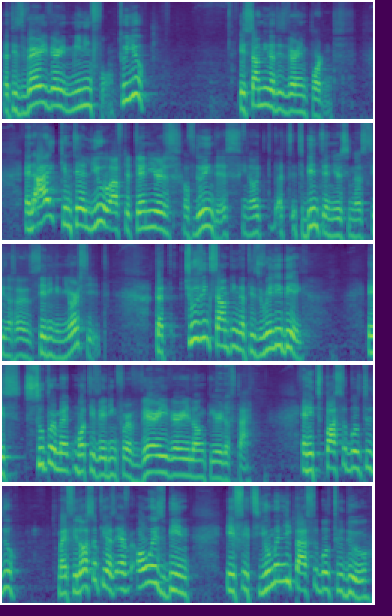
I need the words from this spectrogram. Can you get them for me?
that is very, very meaningful to you is something that is very important. And I can tell you, after 10 years of doing this, you know, it, has been 10 years you know, since I was sitting in your seat, that choosing something that is really big is super motivating for a very, very long period of time and it's possible to do. My philosophy has always been if it's humanly possible to do,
